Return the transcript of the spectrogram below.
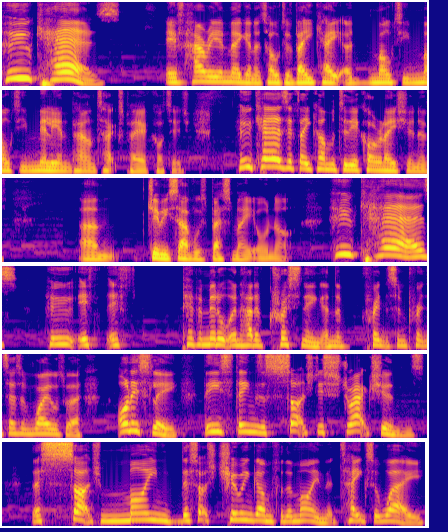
Who cares if Harry and Meghan are told to vacate a multi multi million pound taxpayer cottage? Who cares if they come to the coronation of um, Jimmy Savile's best mate or not? Who cares who if if Pippa Middleton had a christening and the Prince and Princess of Wales were? Honestly, these things are such distractions. They're such mind. They're such chewing gum for the mind that takes away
